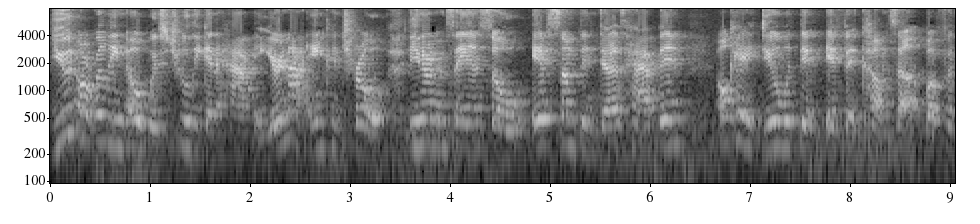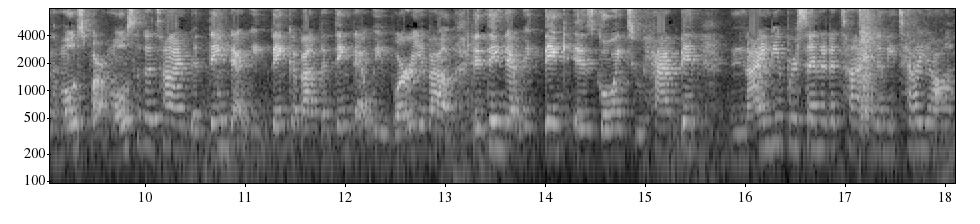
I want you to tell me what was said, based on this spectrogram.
You don't really know what's truly gonna happen. You're not in control. You know what I'm saying? So if something does happen okay deal with it if it comes up. But for the most part most of the time the thing that we think about the thing that we worry about the thing that we think is going to happen 90% of the time let me tell y'all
